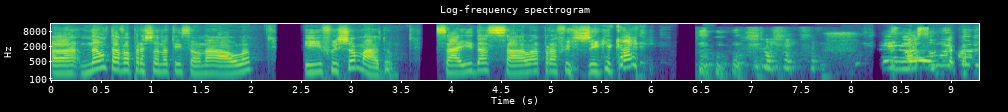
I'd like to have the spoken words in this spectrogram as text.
Ah, não tava prestando atenção na aula e fui chamado. Saí da sala pra fingir que caí. Eu muito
